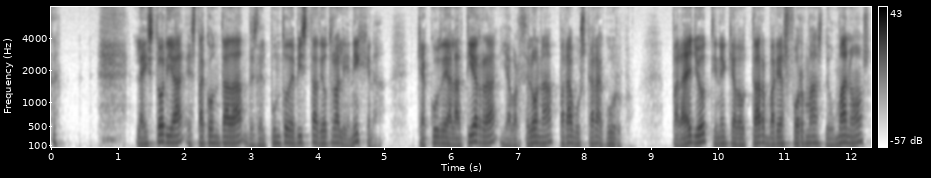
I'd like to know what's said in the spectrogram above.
la historia está contada desde el punto de vista de otro alienígena, que acude a la Tierra y a Barcelona para buscar a Gurb. Para ello tiene que adoptar varias formas de humanos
